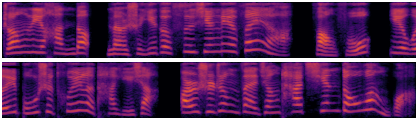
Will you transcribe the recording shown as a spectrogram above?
张丽喊道那是一个撕心裂肺啊，仿佛叶维不是推了他一下，而是正在将他千刀万剐。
